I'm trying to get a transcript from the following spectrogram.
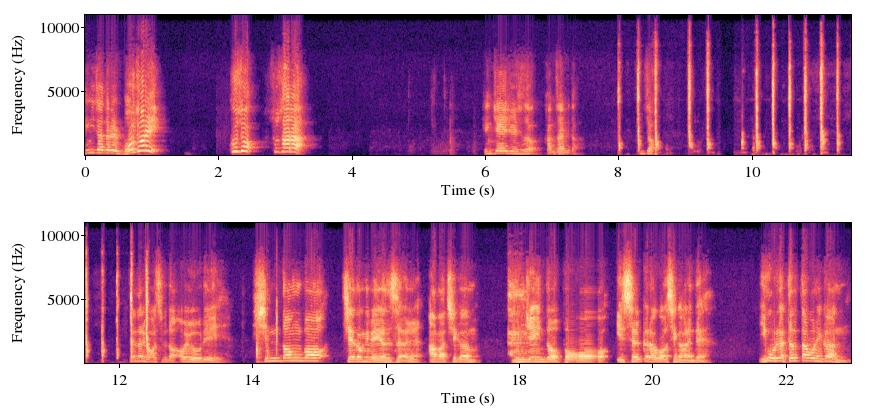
행위자들을 모조리 구속 수사하라. 경청해 주셔서 감사합니다. 감사. 대단히 고맙습니다. 어유 우리 신동보 제동님의 연설 아마 지금 문재인도 보고 있을 거라고 생각하는데 이거 우리가 듣다 보니까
